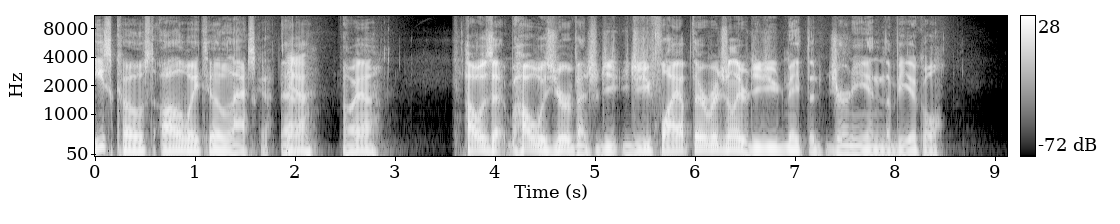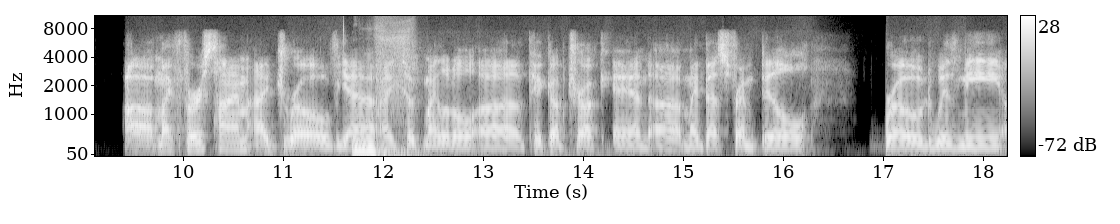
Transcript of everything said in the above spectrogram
East Coast all the way to Alaska. yeah. Oh yeah. How was that? How was your adventure? Did you, did you fly up there originally, or did you make the journey in the vehicle? Uh, my first time I drove, yeah, Oof. I took my little uh, pickup truck, and uh, my best friend Bill rode with me uh,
